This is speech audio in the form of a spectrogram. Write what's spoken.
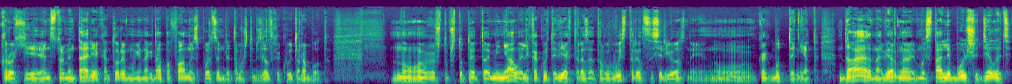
крохи инструментария, которые мы иногда по фану используем для того, чтобы сделать какую-то работу. Но чтобы что-то это меняло или какой-то вектор из этого выстроился серьезный, ну, как будто нет. Да, наверное, мы стали больше делать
